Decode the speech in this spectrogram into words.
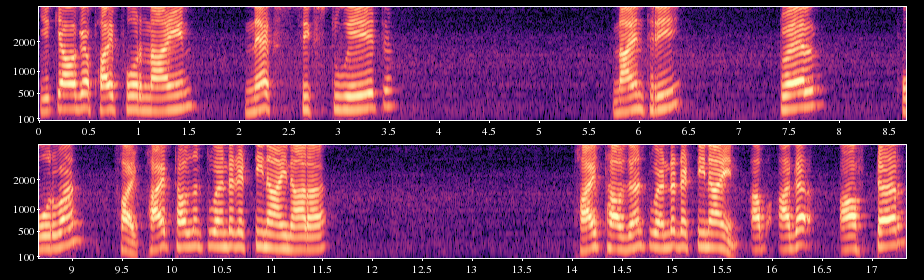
ये क्या हो गया? Five four nine next six two eight nine three twelve four one five five thousand two hundred eighty nine आ रहा है। Five thousand two hundred eighty nine अब अगर after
